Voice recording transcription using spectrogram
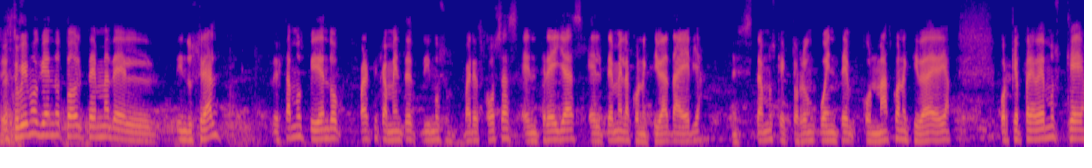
Estuvimos viendo todo el tema del industrial. Estamos pidiendo prácticamente, dimos varias cosas, entre ellas el tema de la conectividad aérea. Necesitamos que Torreón cuente con más conectividad aérea porque prevemos que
